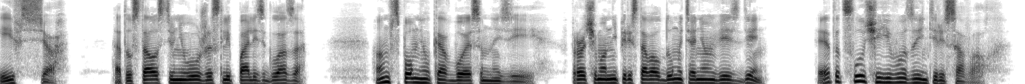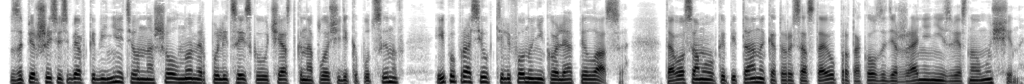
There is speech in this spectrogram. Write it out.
и все. От усталости у него уже слепались глаза. Он вспомнил ковбоя с амнезией. Впрочем, он не переставал думать о нем весь день. Этот случай его заинтересовал. Запершись у себя в кабинете, он нашел номер полицейского участка на площади Капуцинов и попросил к телефону Николя Пеласа, того самого капитана, который составил протокол задержания неизвестного мужчины.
